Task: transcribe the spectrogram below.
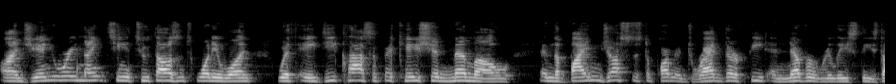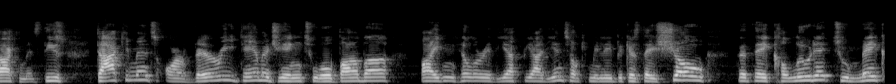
on January 19, 2021, with a declassification memo. And the Biden Justice Department dragged their feet and never released these documents. These documents are very damaging to Obama, Biden, Hillary, the FBI, the intel community because they show that they colluded to make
